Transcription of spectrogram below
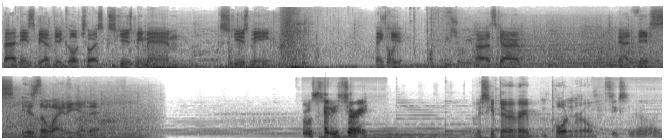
That needs to be our vehicle of choice. Excuse me, ma'am. Excuse me. Thank you. Alright, let's go. Now this is the way to get there. Rule 73. We skipped over a very important rule. 69.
